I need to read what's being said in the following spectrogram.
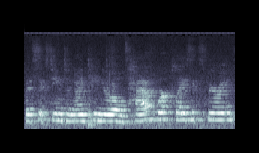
that 16 to 19 year olds have workplace experience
